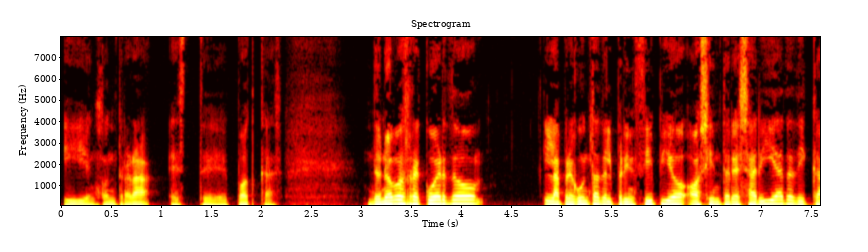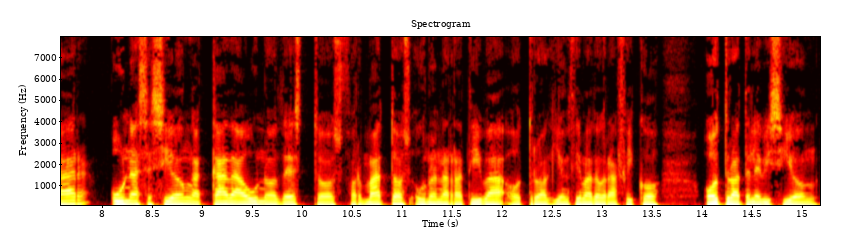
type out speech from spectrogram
y encontrará este podcast. De nuevo os recuerdo la pregunta del principio. ¿Os interesaría dedicar una sesión a cada uno de estos formatos? Uno a narrativa, otro a guion cinematográfico, otro a televisión,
